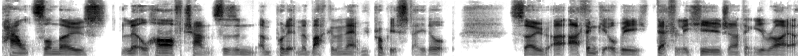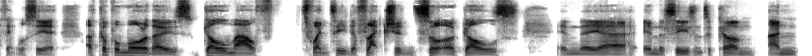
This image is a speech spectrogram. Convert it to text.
pounce on those little half chances and, and put it in the back of the net, we probably stayed up. So I, I, think it'll be definitely huge, and I think you're right. I think we'll see a, a couple more of those goal mouth 20 deflection sort of goals in the uh, in the season to come. And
